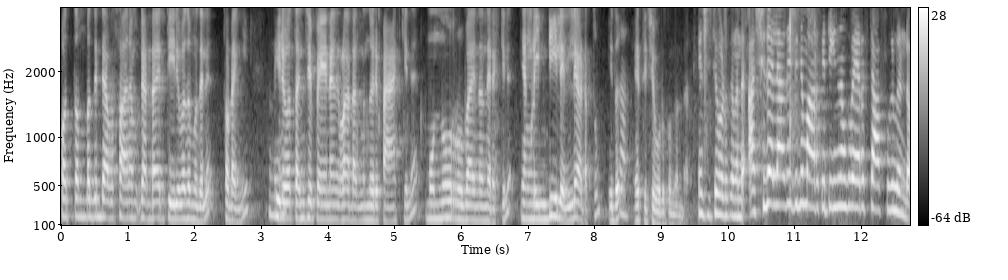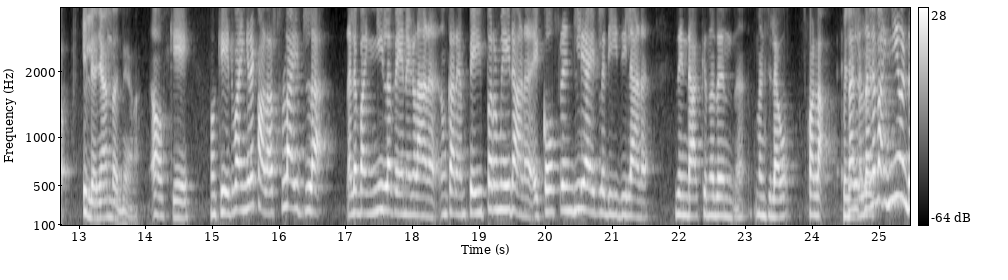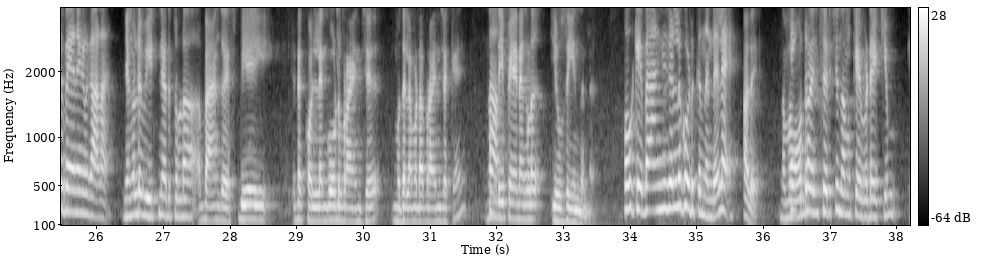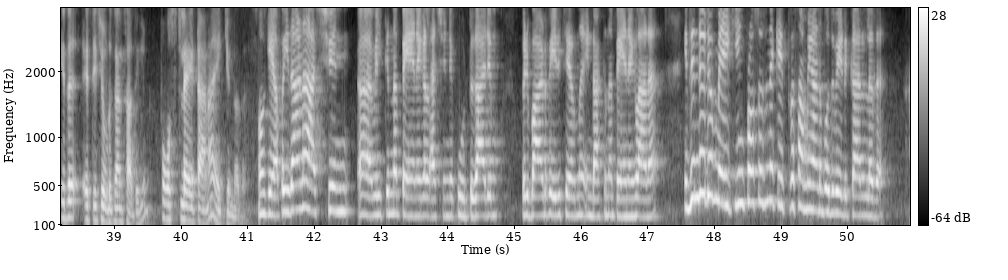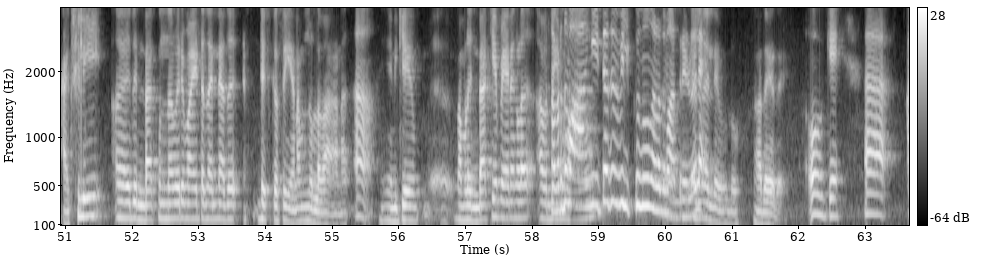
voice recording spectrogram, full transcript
പത്തൊമ്പതിന്റെ അവസാനം രണ്ടായിരത്തി ഇരുപത് മുതൽ തുടങ്ങി. ഇരുപത്തഞ്ച് പേനകൾ അടങ്ങുന്ന ഒരു പാക്കിന് മുന്നൂറ് രൂപ എന്ന നിരക്കിൽ ഞങ്ങൾ ഇന്ത്യയിൽ എല്ലായിടത്തും ഇത് എത്തിച്ചു കൊടുക്കുന്നുണ്ട്. എത്തിച്ചു കൊടുക്കുന്നുണ്ട്. അശ്വിൻ അല്ലാതെ ഇതിന്റെ മാർക്കറ്റിംഗ് നമുക്ക് വേറെ സ്റ്റാഫുകൾ ഉണ്ടോ? ഇല്ല ഞാൻ തന്നെയാണ്. ഓക്കെ ഓക്കെ ഇത് ഭയങ്കര കളർഫുൾ ആയിട്ടുള്ള നല്ല ഭംഗിയുള്ള പേനകളാണ്. നമുക്കറിയാം പേപ്പർ മെയ്ഡ് ആണ്. എക്കോ ഫ്രണ്ട്ലി ആയിട്ടുള്ള രീതിയിലാണ് ഇത് ഉണ്ടാക്കുന്നത് എന്ന് മനസ്സിലാവും. കൊള്ളാം. നല്ല ഭംഗിയുണ്ട് പേനകൾ കാണാൻ. ഞങ്ങളുടെ വീട്ടിനടുത്തുള്ള ബാങ്ക് എസ് ബി ഐയുടെ കൊല്ലങ്കോട് ബ്രാഞ്ച് മുതലമട ബ്രാഞ്ചൊക്കെ നമ്മുടെ ഈ പേനകൾ യൂസ് ചെയ്യുന്നുണ്ട്. ഓക്കെ ബാങ്കുകളിൽ കൊടുക്കുന്നുണ്ട് അല്ലേ? അതെ. നമ്മൾ ഓർഡർ അനുസരിച്ച് നമുക്ക് എവിടേക്കും ഇത് എത്തിച്ചു കൊടുക്കാൻ സാധിക്കും. പോസ്റ്റിലായിട്ടാണ് അയക്കുന്നത്. ഓക്കെ അപ്പൊ ഇതാണ് അശ്വിൻ വിൽക്കുന്ന പേനകൾ അശ്വിന്റെ കൂട്ടുകാരും ഒരുപാട് പേര് ചേർന്ന് ഉണ്ടാക്കുന്ന പേനകളാണ്. ഇതിന്റെ ഒരു മേക്കിംഗ് പ്രോസസ്സിനൊക്കെ എത്ര സമയമാണ് പൊതുവെ എടുക്കാറുള്ളത്? ആക്ച്വലി ഇത് ഉണ്ടാക്കുന്നവരുമായിട്ട് തന്നെ അത് ഡിസ്കസ് ചെയ്യണം എന്നുള്ളതാണ്. എനിക്ക് നമ്മൾ ഉണ്ടാക്കിയ പേനകൾ അവരുടെ വാങ്ങിയിട്ട് അത് വിൽക്കുന്നു എന്നുള്ളത് മാത്രമേ ഉള്ളൂ അല്ലെ? അല്ലേ ഉള്ളൂ. അതെ അതെ. ഓക്കെ.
